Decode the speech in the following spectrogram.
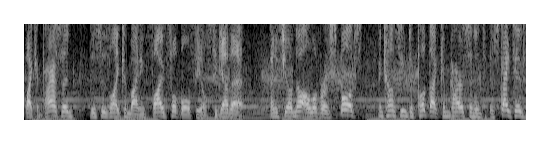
By comparison, this is like combining five football fields together. And if you're not a lover of sports and can't seem to put that comparison into perspective,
